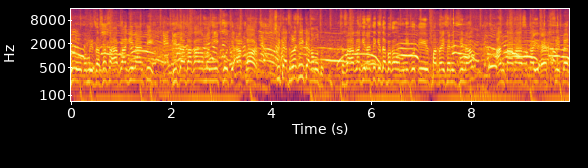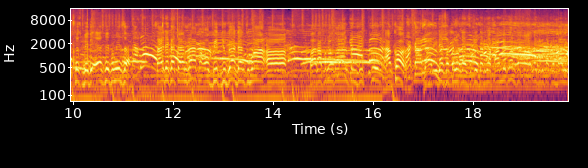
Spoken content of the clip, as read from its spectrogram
Teluk pemirsa. Sesaat lagi nanti kita bakal mengikuti akor. Sikat sebelah sikat kamu tuh. Sesaat lagi nanti kita bakal mengikuti partai semifinal antara Sekayu FC versus BDSB pemirsa. Saya Deka Chandra, Kak Obit juga dan semua uh, para penonton pendukung Akor dari Desa Teluk dan sekitarnya pamit kan sesaat lagi kita kembali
